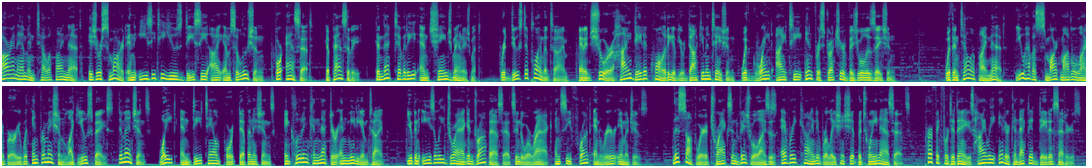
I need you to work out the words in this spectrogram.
R&M inteliPhy Net is your smart and easy-to-use DCIM solution for asset, capacity, connectivity, and change management. Reduce deployment time and ensure high data quality of your documentation with great IT infrastructure visualization. With inteliPhy Net, you have a smart model library with information like U-space, dimensions, weight, and detailed port definitions, including connector and medium type. You can easily drag and drop assets into a rack and see front and rear images. This software tracks and visualizes every kind of relationship between assets, perfect for today's highly interconnected data centers.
